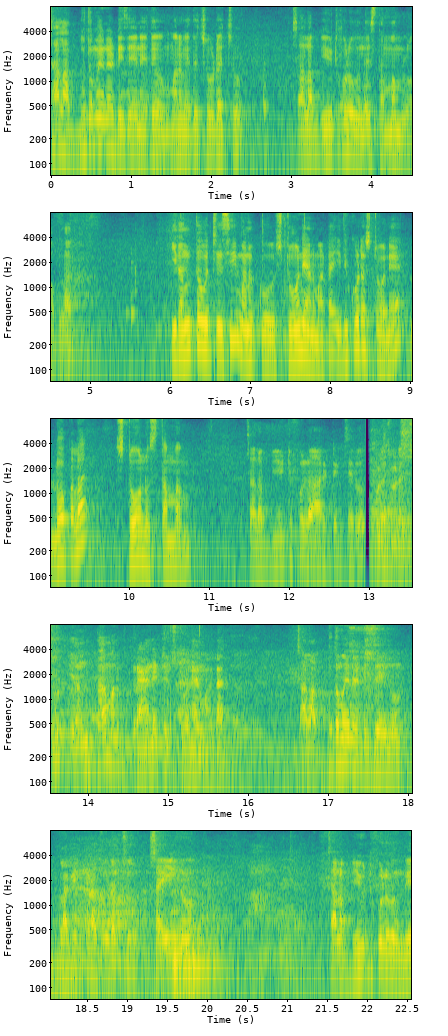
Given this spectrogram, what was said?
చాలా అద్భుతమైన డిజైన్ అయితే మనం అయితే చూడొచ్చు. చాలా బ్యూటిఫుల్గా ఉంది స్తంభం లోపల. ఇదంతా వచ్చేసి మనకు స్టోనే అనమాట ఇది కూడా స్టోనే. లోపల స్టోన్ స్తంభం. చాలా బ్యూటిఫుల్ ఆర్కిటెక్చర్ కూడా చూడొచ్చు. ఇదంతా మనకు గ్రానైట్ స్టోనే అనమాట చాలా అద్భుతమైన డిజైను. అలాగే ఇక్కడ చూడొచ్చు చైను. చాలా బ్యూటిఫుల్గా ఉంది.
